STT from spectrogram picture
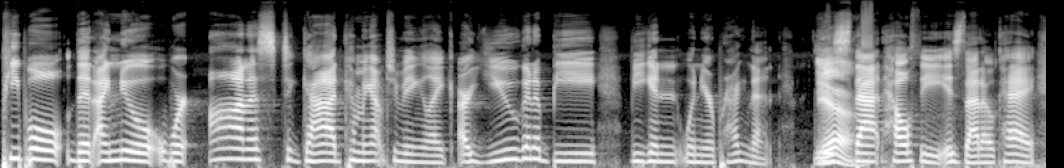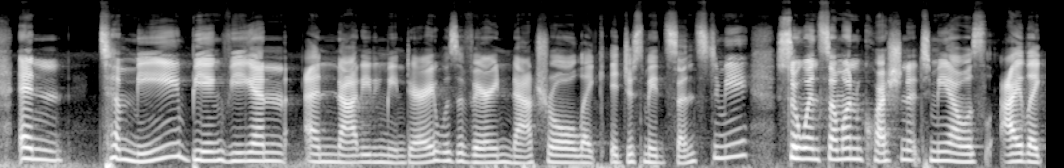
people that I knew were honest to God coming up to me being like, Are you gonna be vegan when you're pregnant? Yeah. Is that healthy? Is that okay? And to me, being vegan and not eating meat and dairy was a very natural, like it just made sense to me. So when someone questioned it to me, I was I like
